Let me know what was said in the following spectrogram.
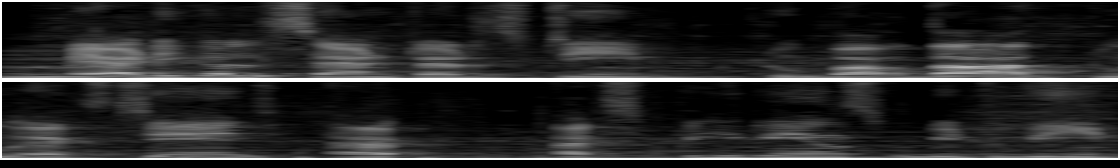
medical centers team to Baghdad to exchange experience between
